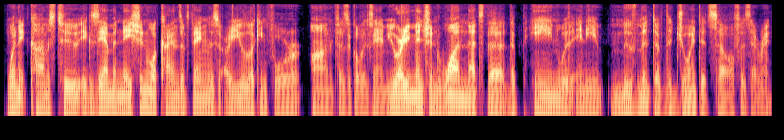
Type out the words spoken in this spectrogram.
When it comes to examination, what kinds of things are you looking for on physical exam? You already mentioned one, that's the the pain with any movement of the joint itself. Is that right?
